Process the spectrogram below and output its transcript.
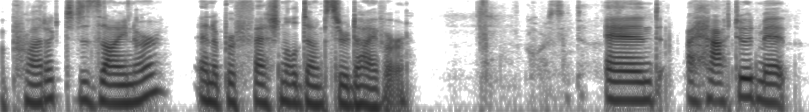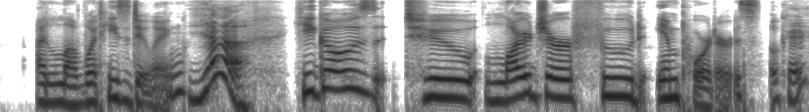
a product designer and a professional dumpster diver. Of course he does. And I have to admit, I love what he's doing. Yeah. He goes to larger food importers, Okay.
